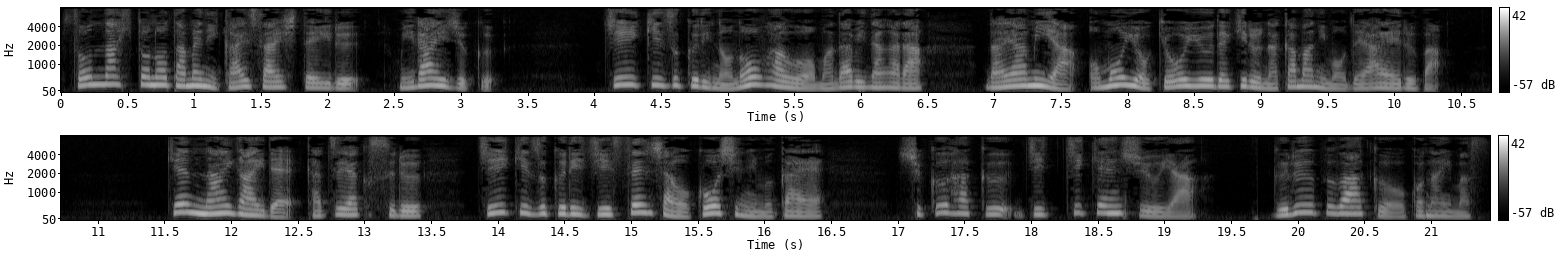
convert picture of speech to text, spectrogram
う。そんな人のために開催している未来塾、地域づくりのノウハウを学びながら、悩みや思いを共有できる仲間にも出会える場。県内外で活躍する地域づくり実践者を講師に迎え、宿泊実地研修やグループワークを行います。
